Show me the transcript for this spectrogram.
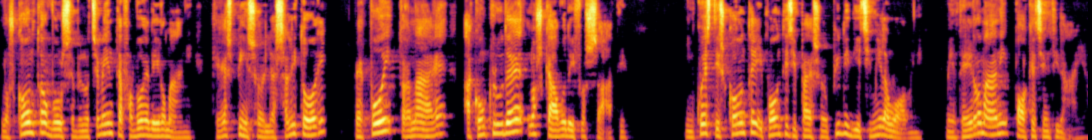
Lo scontro volse velocemente a favore dei romani, che respinsero gli assalitori, per poi tornare a concludere lo scavo dei fossati. In questi scontri i pontici persero più di 10.000 uomini, mentre i romani poche centinaia.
